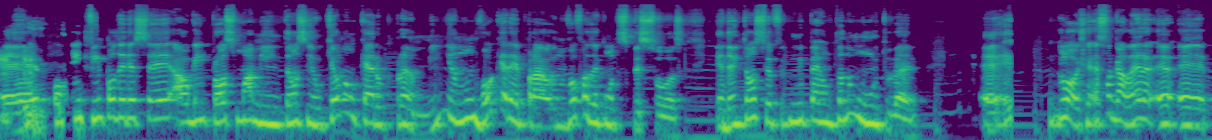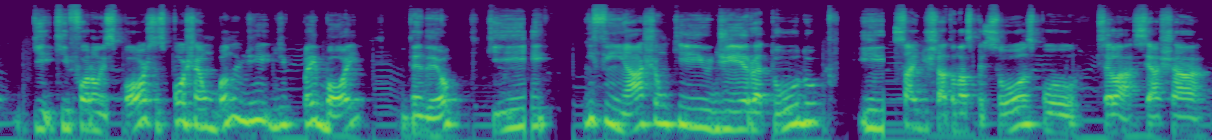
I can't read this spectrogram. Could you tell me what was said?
É, porque, enfim, poderia ser alguém próximo a mim. Então, assim, o que eu não quero pra mim, eu não vou querer pra. Eu não vou fazer com outras pessoas. Entendeu? Então, assim, eu fico me perguntando muito, velho. É, lógico, essa galera é, é, que, que foram expostas, poxa, é um bando de, de playboy, entendeu? Que, enfim, acham que o dinheiro é tudo e saem destratando as pessoas por, sei lá, se achar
